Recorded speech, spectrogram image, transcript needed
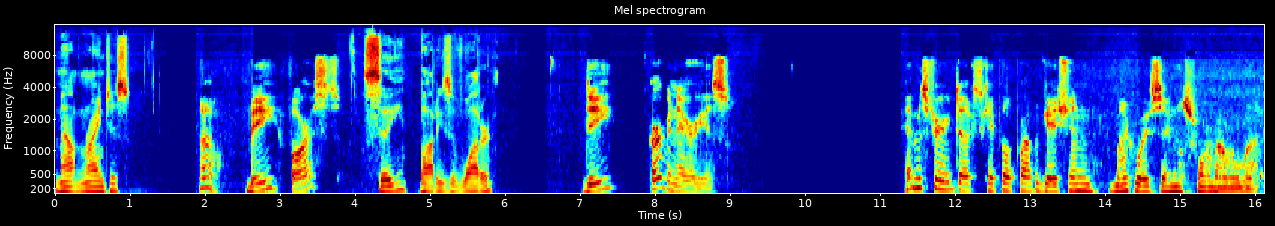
Mountain ranges. Oh. B. Forests. C. Bodies of water. D. Urban areas. Atmospheric ducts capable of propagation, microwave signals form over what?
